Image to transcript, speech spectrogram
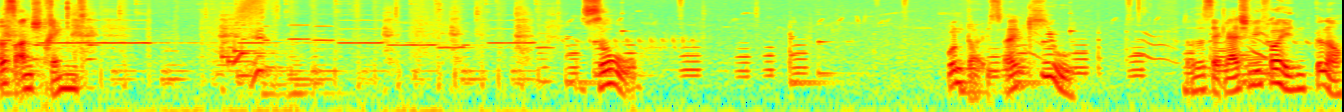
Das ist anstrengend. So, Und da ist ein Q. das ist der gleiche wie vorhin. Genau.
